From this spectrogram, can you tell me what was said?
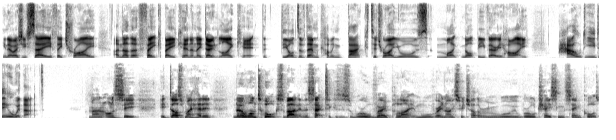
You know, as you say, if they try another fake bacon and they don't like it, the, the odds of them coming back to try yours might not be very high. How do you deal with that? Man, honestly, it does my head in no one talks about it in the sector because we're all very polite and we're all very nice to each other and we're, all chasing the same cause,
